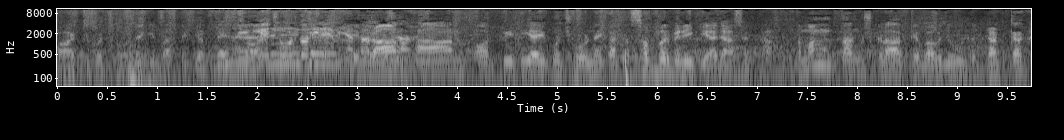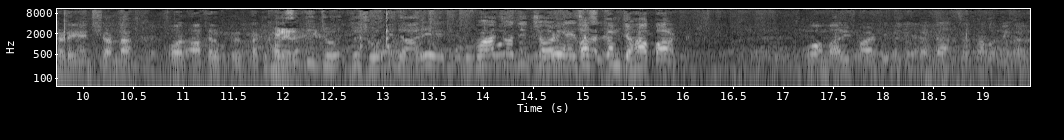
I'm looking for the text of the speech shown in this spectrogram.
Party को छोड़ने की बातें करते हैं नहीं इमरान खान और पीटीआई को छोड़ने का तस्वर भी नहीं किया जा सकता। तमाम तर मुश्किल के बावजूद डट कर खड़े हैं इंशाल्लाह और आखिर तक खड़े तो रहें। जो जो छोड़ के जा रहे हैं कम जहाँ पार्क वो हमारी पार्टी में जो गड्ढा आंसर था वो निकल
